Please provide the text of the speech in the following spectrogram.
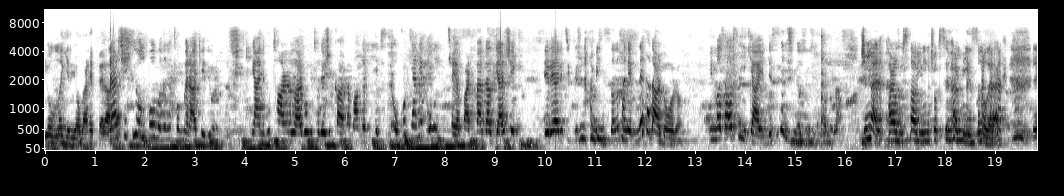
yoluna giriyorlar hep beraber. Gerçekliği olup olmadığını çok merak ediyorum bu işin. Yani bu tanrılar, bu mitolojik kahramanların hepsini okurken hep onu şey yapardım. Ben biraz gerçek, e, realistik düşünen bir insanım. Hani ne kadar doğru? Bir masalsı hikayemde. Siz ne düşünüyorsunuz bu konuda? Şimdi ben Carl Gustav Jung'u çok seven bir insan olarak e,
